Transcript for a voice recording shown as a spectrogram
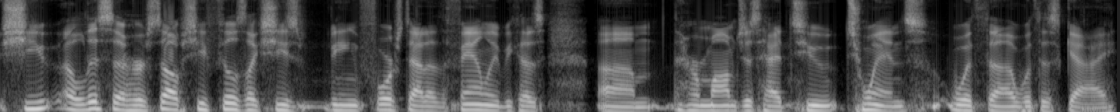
she Alyssa herself, she feels like she's being forced out of the family because um her mom just had two twins with uh, with this guy,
